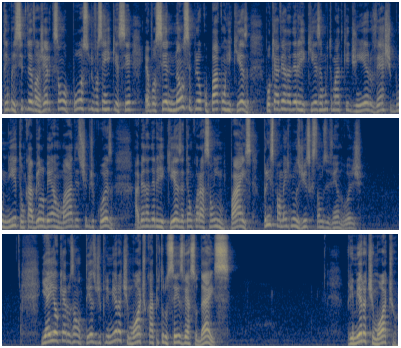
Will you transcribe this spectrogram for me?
Tem princípios do evangelho que são o oposto de você enriquecer. É você não se preocupar com riqueza. Porque a verdadeira riqueza é muito mais do que dinheiro, veste bonita, um cabelo bem arrumado, esse tipo de coisa. A verdadeira riqueza é ter um coração em paz, principalmente nos dias que estamos vivendo hoje. E aí eu quero usar um texto de 1 Timóteo, capítulo 6, verso 10. 1 Timóteo,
